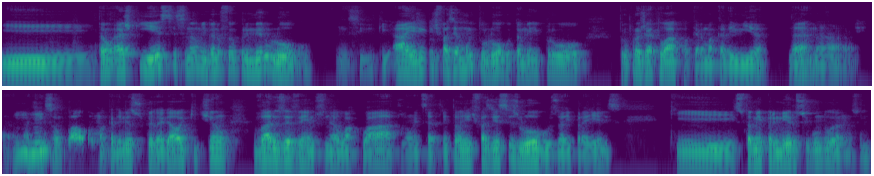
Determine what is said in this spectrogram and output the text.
E então acho que esse, se não me engano, foi o primeiro logo si. Que, ah, e a gente fazia muito logo também para o pro projeto Aqua, que era uma academia né, na, uhum. aqui em São Paulo, uma academia super legal e que tinham vários eventos, né, o Aquathlon, etc. Então a gente fazia esses logos aí para eles, que isso também primeiro, segundo ano, assim.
